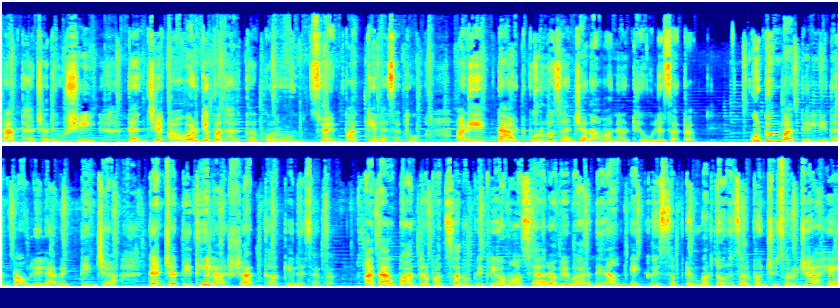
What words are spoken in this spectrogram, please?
श्राद्धाच्या दिवशी त्यांचे आवडते पदार्थ करून स्वयंपाक केला जातो आणि एक ताट पूर्वजांच्या नावानं ठेवलं जातं. कुटुंबातील निधन पावलेल्या व्यक्तींच्या त्यांच्या तिथीला श्राद्ध केलं जातं. आता भाद्रपद सर्वपित्री अमावस्या रविवार दिनांक एकवीस सप्टेंबर दोन हजार पंचवीस रोजी आहे.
